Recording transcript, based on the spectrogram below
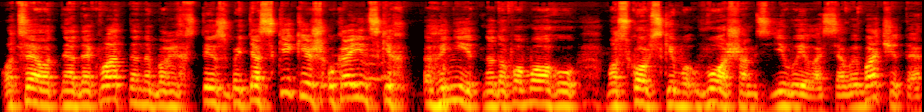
Оце от неадекватне, неберегти збиття. Скільки ж українських гніт на допомогу московським вошам з'явилося, ви бачите?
